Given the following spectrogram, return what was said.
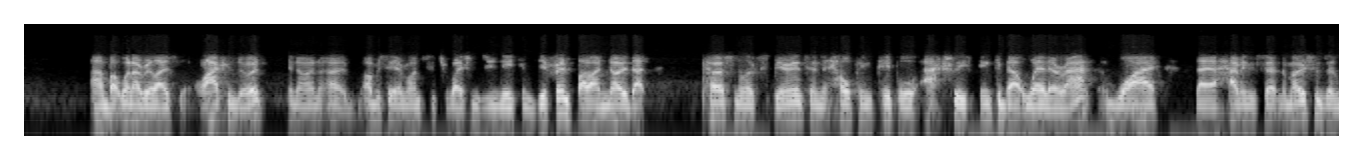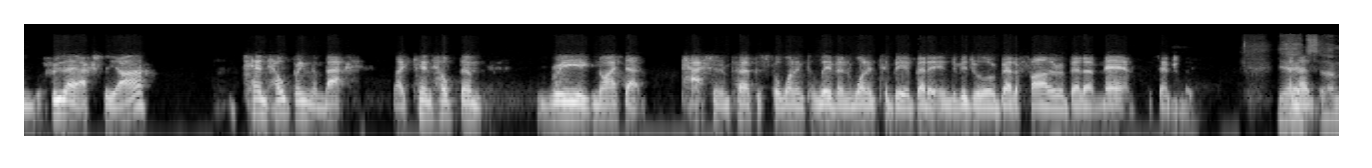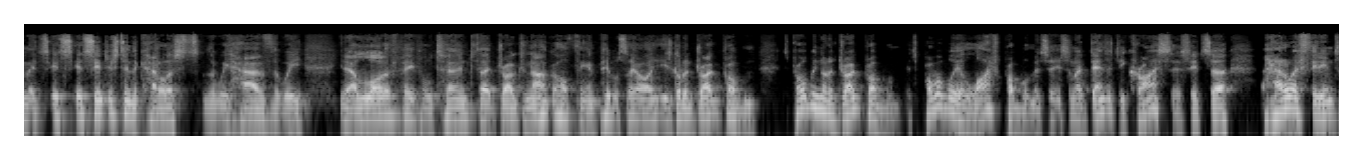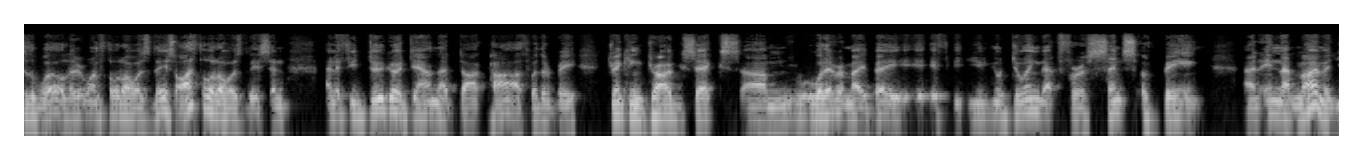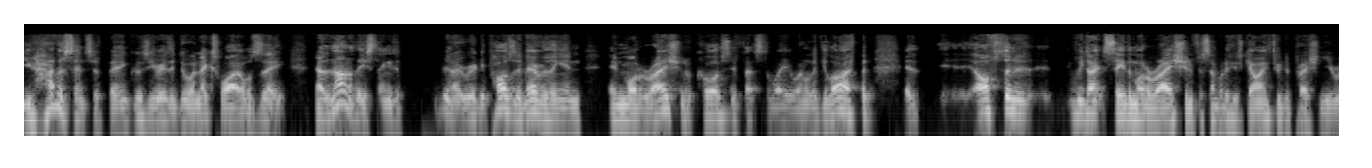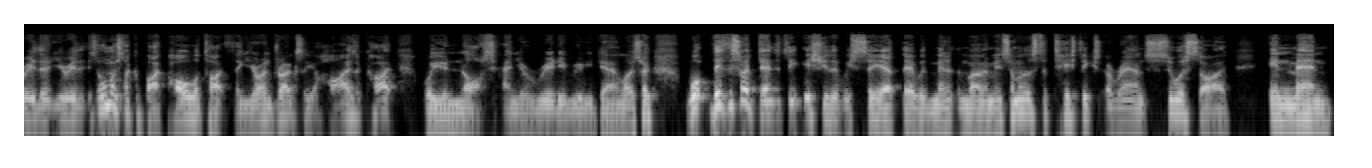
Um, but when I realized well, I can do it, you know, and uh, obviously everyone's situation is unique and different, but I know that personal experience and helping people actually think about where they're at, why they are having certain emotions and who they actually are can help bring them back. Like can help them reignite that passion and purpose for wanting to live and wanting to be a better individual or a better father, a better man, essentially. Yeah, it's, um, it's it's it's interesting the catalysts that we have that we, you know, a lot of people turn to that drugs and alcohol thing, and people say, "Oh, he's got a drug problem." It's probably not a drug problem. It's probably a life problem. It's a, it's an identity crisis. It's a how do I fit into the world? Everyone thought I was this. I thought I was this, and and if you do go down that dark path, whether it be drinking, drugs, sex, um, whatever it may be, if you, you're doing that for a sense of being and in that moment, you have a sense of being because you're either doing X, Y, or Z. Now, none of these things are you know really positive everything in in moderation of course if that's the way you want to live your life but it, often eh, we don't see the moderation for somebody who's going through depression. You're either you're either it's almost like a bipolar type thing. You're on drugs, so you're high as a kite, or you're not, and you're really really down low. So what this identity issue that we see out there with men at the moment. I mean, some of the statistics around suicide in men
